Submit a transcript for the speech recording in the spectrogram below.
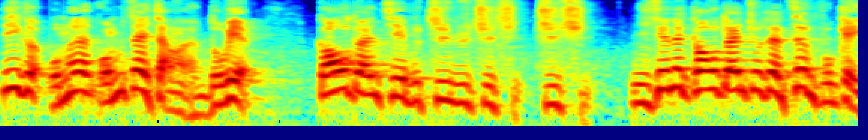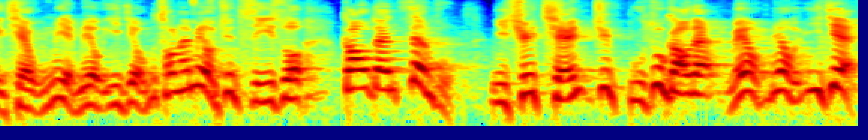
第一个，我们我们再讲了很多遍，高端接不支不支持支持。你现在高端就算政府给钱，我们也没有意见。我们从来没有去质疑说高端政府你缺钱去补助高端，没有没有意见。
